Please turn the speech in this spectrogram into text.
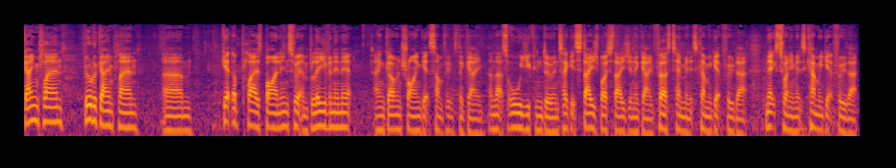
game plan build a game plan, um, get the players buying into it and believing in it, and go and try and get something for the game. And that's all you can do. And take it stage by stage in the game. First 10 minutes, can we get through that? Next 20 minutes, can we get through that?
